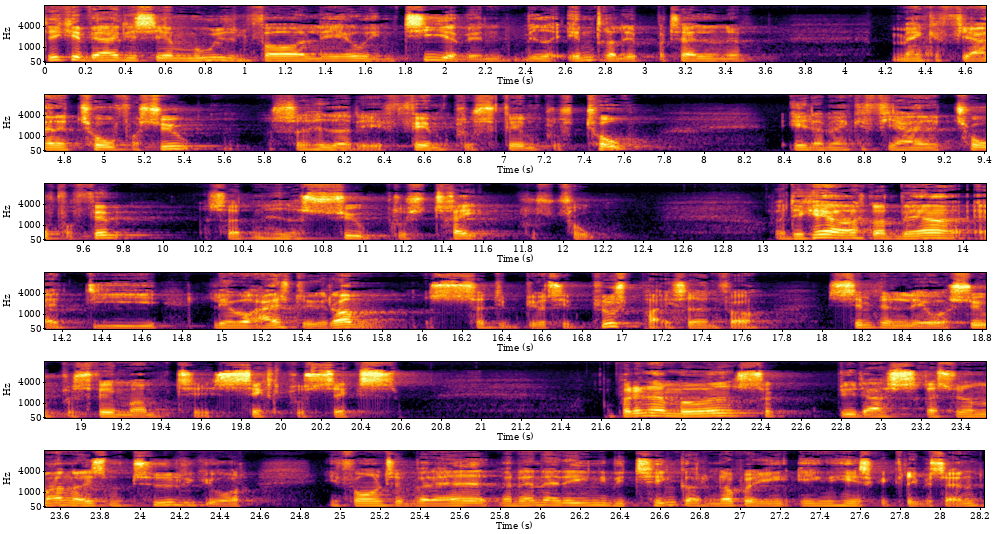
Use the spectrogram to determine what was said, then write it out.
Det kan være, at de ser muligheden for at lave en 10'er-ven ved at ændre lidt på tallene. Man kan fjerne 2 fra 7, så hedder det 5 plus 5 plus 2. Eller man kan fjerne 2 fra 5, så den hedder 7 plus 3 plus 2. Og det kan også godt være, at de laver regnstykket om, så det bliver til et pluspar i stedet for. Simpelthen laver 7 plus 5 om til 6 plus 6. Og på den her måde, så bliver deres resonemanger ligesom tydeliggjort i forhold til, hvordan, hvordan er det egentlig, vi tænker, at den op egentlig her skal gribes an.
